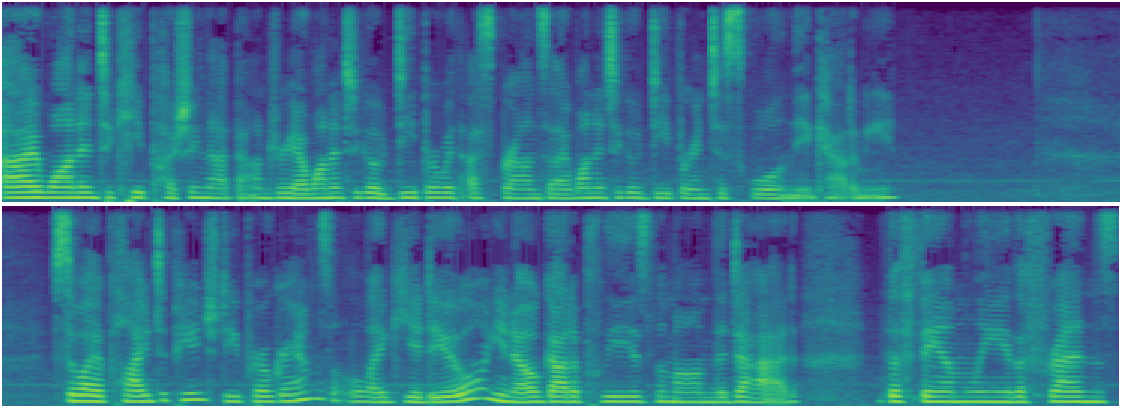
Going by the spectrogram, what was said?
I wanted to keep pushing that boundary. I wanted to go deeper with Esperanza. I wanted to go deeper into school and the academy. So I applied to PhD programs like you do, you know, gotta please the mom, the dad, the family, the friends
